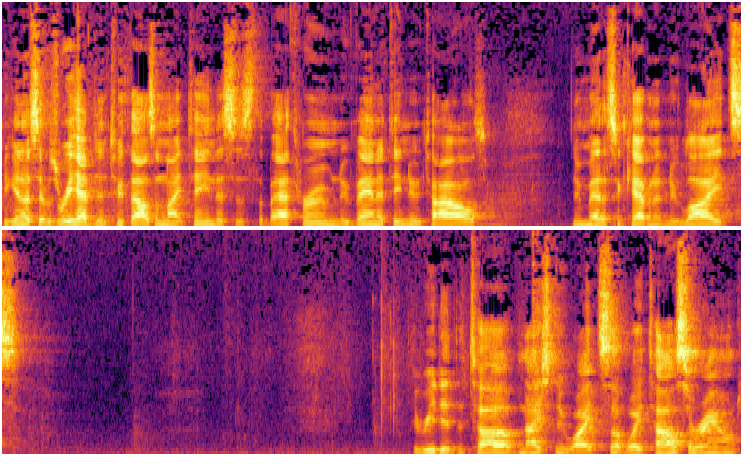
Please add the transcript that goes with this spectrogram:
Again, I said it was rehabbed in 2019. This is the bathroom, new vanity, new tiles, new medicine cabinet, new lights. They redid the tub, nice new white subway tile surround.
